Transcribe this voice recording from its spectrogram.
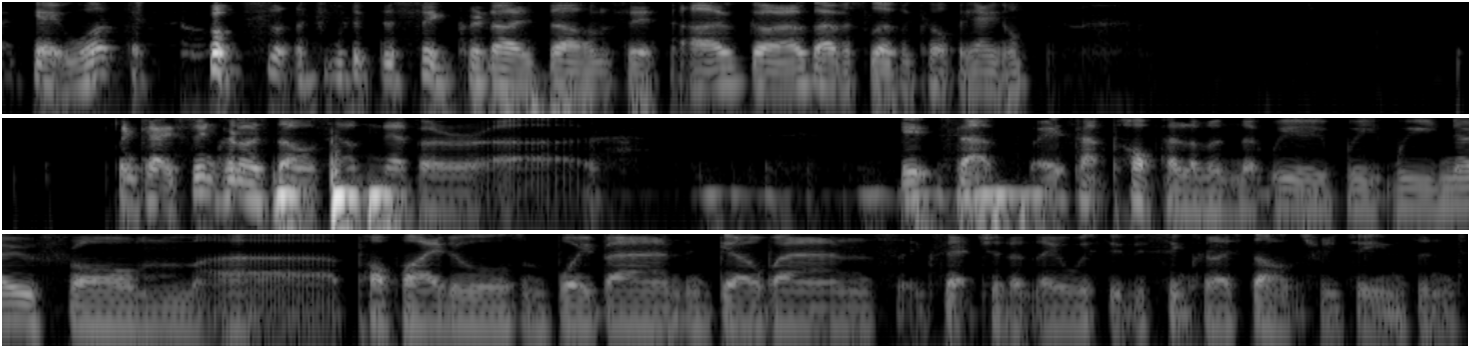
Okay, what? What's with the synchronized dancing? I've got, I've got to have a slurp of coffee. Hang on. Okay, synchronized dancing. I've never. Uh, it's that it's that pop element that we we we know from uh, pop idols and boy bands and girl bands etc. That they always do these synchronized dance routines, and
